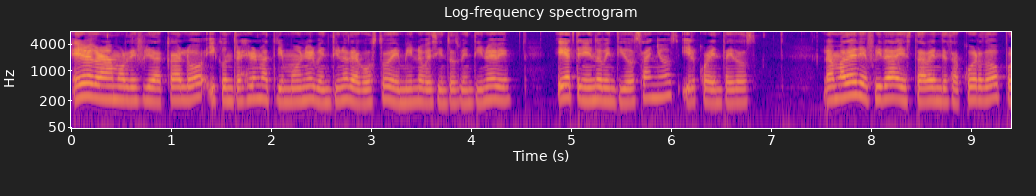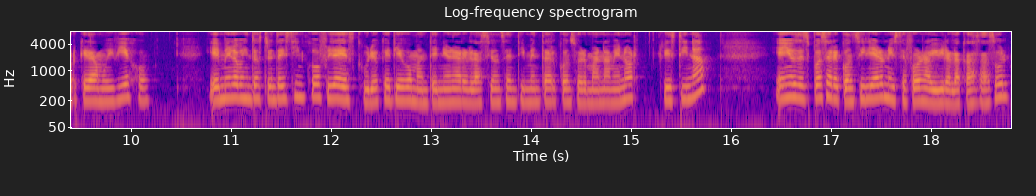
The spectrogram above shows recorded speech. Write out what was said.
Era el gran amor de Frida Kahlo y contrajeron matrimonio el 21 de agosto de 1929, ella teniendo 22 años y él 42. La madre de Frida estaba en desacuerdo porque era muy viejo, y en 1935 Frida descubrió que Diego mantenía una relación sentimental con su hermana menor, Cristina, y años después se reconciliaron y se fueron a vivir a la Casa Azul.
